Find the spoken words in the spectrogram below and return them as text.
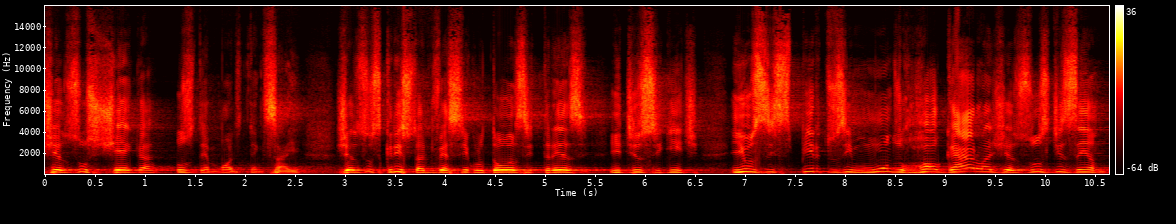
Jesus chega, os demônios têm que sair. Jesus Cristo, no versículo 12, 13, e diz o seguinte: E os espíritos imundos rogaram a Jesus, dizendo:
